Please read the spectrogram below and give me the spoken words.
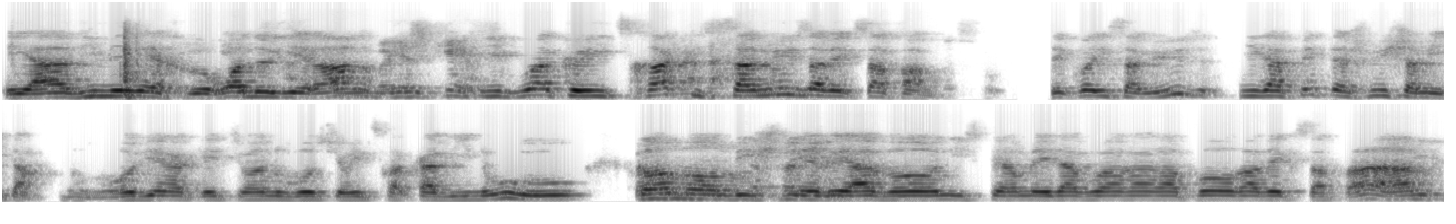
Et à Avimelech, le roi de Guérard, il voit que Yitzhak s'amuse avec sa femme. C'est quoi il s'amuse? Il a fait Tashmi Shamita. Donc on revient à la question à nouveau sur Yitzhak Avinu. Comment Bishner et Avon, il se permet d'avoir un rapport avec sa femme?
